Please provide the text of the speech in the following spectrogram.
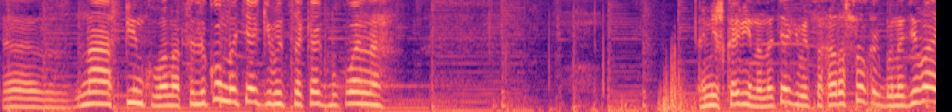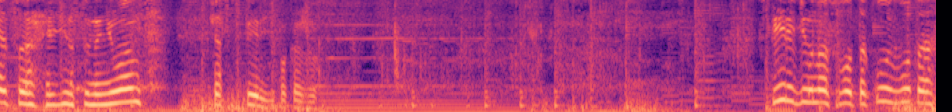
Э, на спинку она целиком натягивается, как буквально мешковина натягивается хорошо, как бы надевается. Единственный нюанс, сейчас спереди покажу. Спереди у нас вот такой вот, а,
